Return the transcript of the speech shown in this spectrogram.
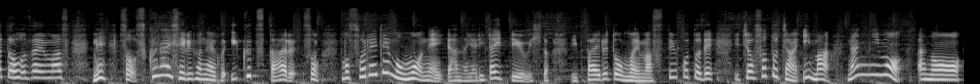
がとうございます。ね、そう、少ないセリフの役いくつかある。そう、もうそれでももうね、あの、やりたいっていう人いっぱいいると思います。ということで、一応、外ちゃん、今、何にも、あの、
